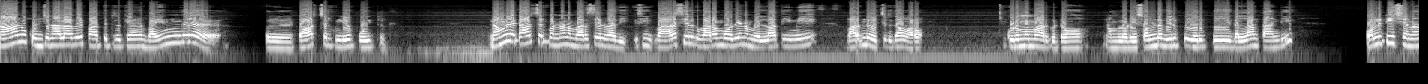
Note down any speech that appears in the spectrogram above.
நானும் கொஞ்ச நாளாவே பார்த்துட்டு இருக்கேன். பயங்கர ஒரு டார்ச்சருக்குள்ளேயே போயிட்டு இருக்கு. நம்மளை டார்ச்சர் பண்ணா நம்ம அரசியல்வாதி அரசியலுக்கு வரும்போதே நம்ம எல்லாத்தையுமே மறந்து வச்சுட்டு தான் வரோம். குடும்பமா இருக்கட்டும் நம்மளுடைய சொந்த விருப்பு வெறுப்பு இதெல்லாம் தாண்டி பொலிட்டீஷியனா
